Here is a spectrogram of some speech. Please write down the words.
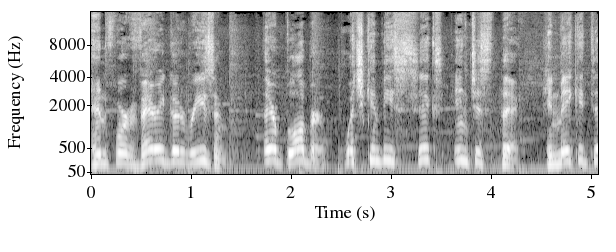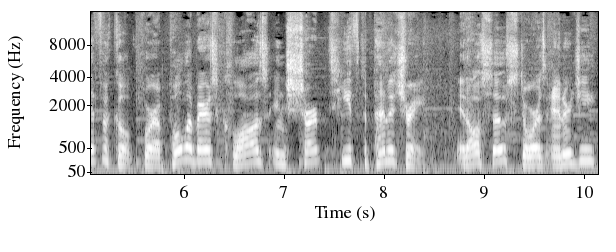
and for very good reason. Their blubber, which can be 6 inches thick, can make it difficult for a polar bear's claws and sharp teeth to penetrate. It also stores energy,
